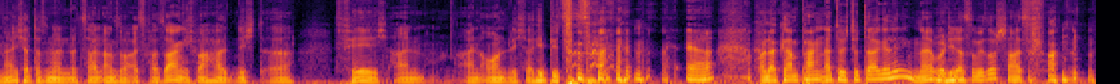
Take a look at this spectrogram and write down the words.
Ne? Ich hatte das eine, eine Zeit lang so als Versagen. Ich war halt nicht äh, fähig, ein ein ordentlicher Hippie zu sein. Ja. Und da kam Punk natürlich total gelegen, ne? weil mhm. die das sowieso scheiße fanden.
